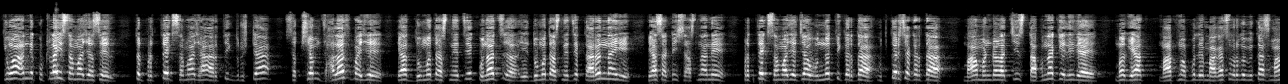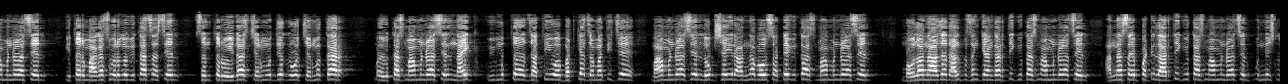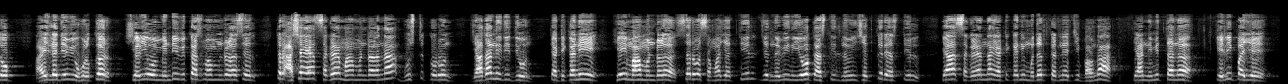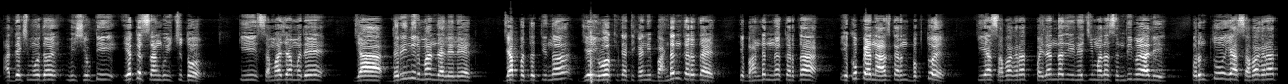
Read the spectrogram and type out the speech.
किंवा अन्य कुठलाही समाज असेल तर प्रत्येक समाज हा आर्थिक दृष्ट्या सक्षम झालाच पाहिजे. या दुमत असण्याचे कुणाच दुमत असण्याचे कारण नाही. यासाठी शासनाने प्रत्येक समाजाच्या उन्नती करता उत्कर्ष करता महामंडळाची स्थापना केलेली आहे. मग यात महात्मा फुले मागासवर्ग विकास महामंडळ असेल इतर मागासवर्ग विकास असेल संत रोहिदास चर्मोद्योग व चर्मकार विकास महामंडळ असेल नाईक विमुक्त जाती व भटक्या जमातीचे महामंडळ असेल लोकशाहीर अण्णाभाऊ साठे विकास महामंडळ असेल मौलाना आझाद अल्पसंख्याक आर्थिक विकास महामंडळ असेल अण्णासाहेब पाटील आर्थिक विकास महामंडळ असेल पुण्यश्लोक अहिल्यादेवी होळकर शेळी व मेंढी विकास महामंडळ असेल तर अशा या सगळ्या महामंडळांना बुस्ट करून जादा निधी देऊन त्या ठिकाणी हे महामंडळ सर्व समाजातील जे नवीन युवक असतील नवीन शेतकरी असतील या सगळ्यांना या ठिकाणी मदत करण्याची भावना या निमित्तानं केली पाहिजे. अध्यक्ष महोदय मी शेवटी एकच सांगू इच्छितो की समाजामध्ये ज्या दरी निर्माण झालेल्या आहेत ज्या पद्धतीनं जे युवक त्या ठिकाणी भांडण करत आहेत हे भांडण न करता एकोप्यानं आज कारण बघतोय की या सभागृहात पहिल्यांदाच येण्याची मला संधी मिळाली. परंतु या सभागृहात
